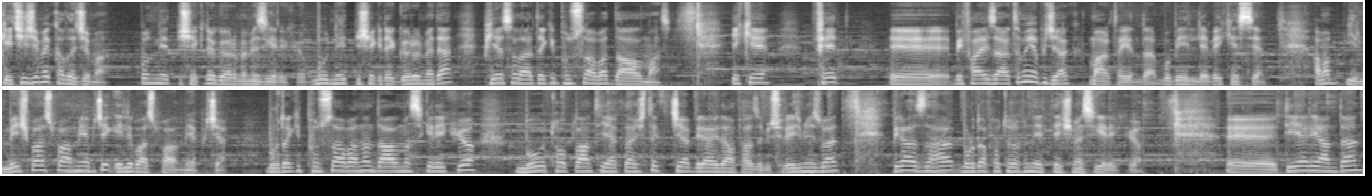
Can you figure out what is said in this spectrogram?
geçici mi kalıcı mı? Bunu net bir şekilde görmemiz gerekiyor. Bu net bir şekilde görülmeden piyasalardaki puslu hava dağılmaz. İki, FED e, bir faiz artımı yapacak Mart ayında. Bu belli ve kesin. Ama 25 bas puan mı yapacak, 50 bas puan mı yapacak? Buradaki puslu havanın dağılması gerekiyor. Bu toplantı yaklaştıkça bir aydan fazla bir sürecimiz var. Biraz daha burada fotoğrafın netleşmesi gerekiyor. Ee, diğer yandan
